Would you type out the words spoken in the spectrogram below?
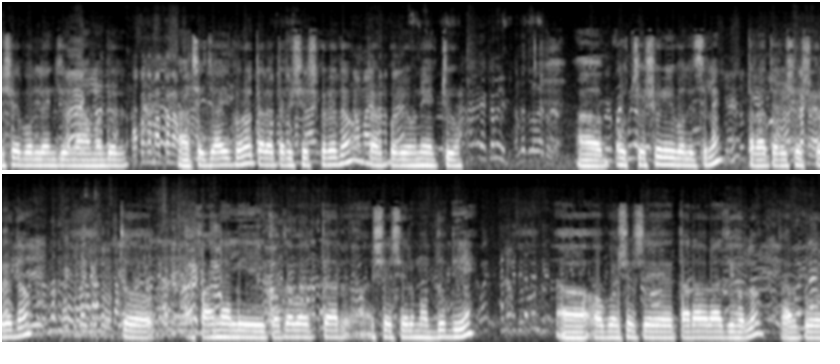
এসে বললেন যে, না, আমাদের আচ্ছা যাই করো, তাড়াতাড়ি শেষ করে দাও। তারপরে উনি একটু আহ, উচ্চস্বরেই বলেছিলেন তাড়াতাড়ি শেষ করে দাও তো ফাইনালি কথাবার্তার শেষের মধ্য দিয়ে অবশেষে তারাও রাজি হলো তারপর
